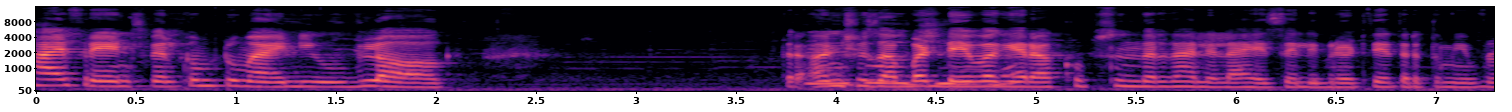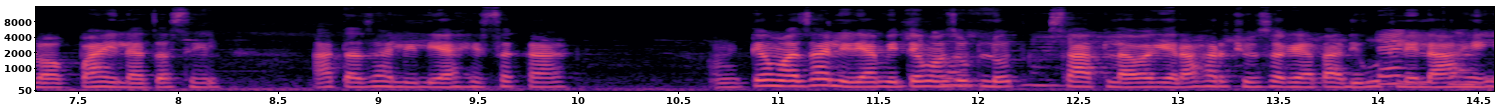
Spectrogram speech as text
Hi friends welcome to my new blog तर अंशूचा बर्थडे वगैरे खूप सुंदर झालेला आहे सेलिब्रेट ते तर तुम्ही ब्लॉग पाहिलाच असेल. आता झालेली आहे सकाळ. आणि तेव्हा झालेली आम्ही तेव्हाच उठलो सातला वगैरे हर्षू सगळ्यात आधी उठलेला आहे.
